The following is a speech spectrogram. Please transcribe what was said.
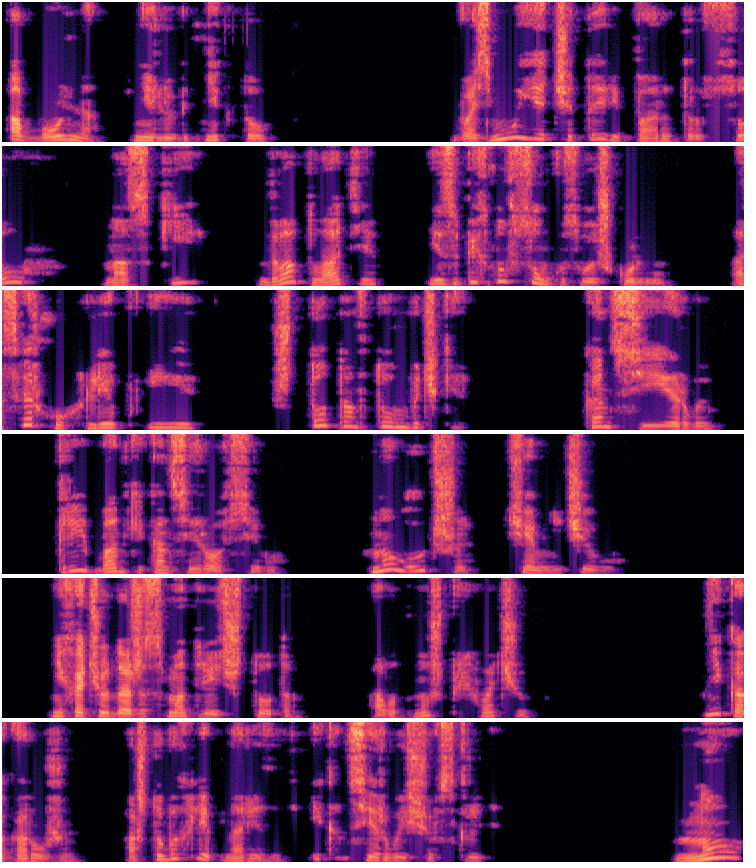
А больно не любит никто. Возьму я четыре пары трусов, носки, два платья и запихну в сумку свою школьную, а сверху хлеб и... Что там в тумбочке? Консервы. Три банки консервов всего. Но лучше, чем ничего. Не хочу даже смотреть, что там, а вот нож прихвачу. Не как оружие, а чтобы хлеб нарезать и консервы еще вскрыть. Но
